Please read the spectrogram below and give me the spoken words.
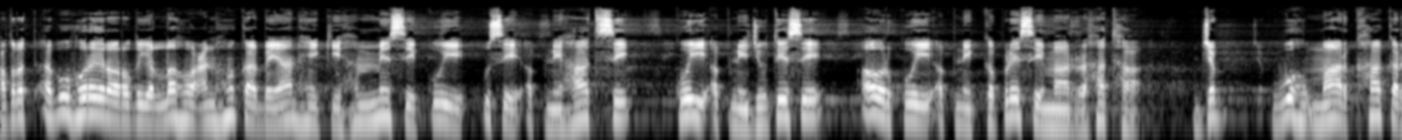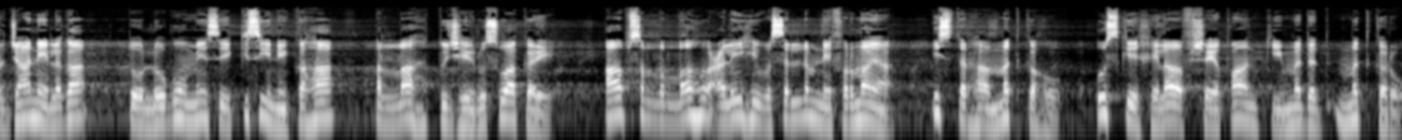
حضرت ابو حریرہ رضی اللہ عنہ کا بیان ہے کہ ہم میں سے کوئی اسے اپنے ہاتھ سے، کوئی اپنے جوتے سے اور کوئی اپنے کپڑے سے مار رہا تھا۔ جب وہ مار کھا کر جانے لگا تو لوگوں میں سے کسی نے کہا، اللہ تجھے رسوا کرے۔ آپ صلی اللہ علیہ وسلم نے فرمایا، اس طرح مت کہو، اس کے خلاف شیطان کی مدد مت کرو۔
